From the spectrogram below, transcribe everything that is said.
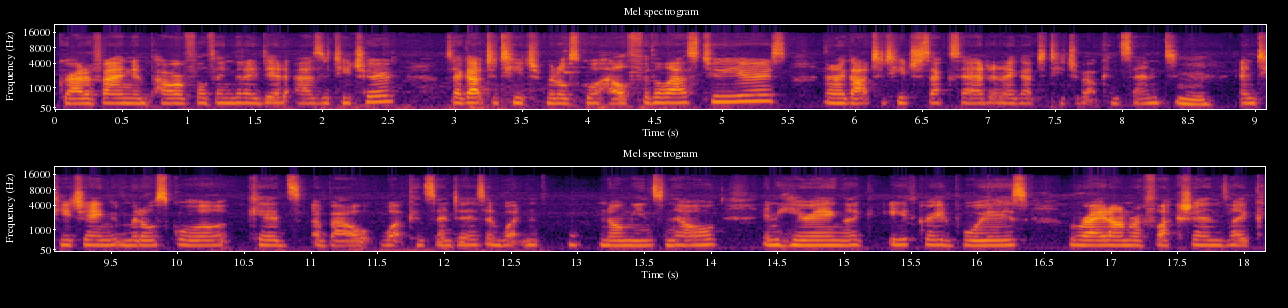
gratifying and powerful thing that I did as a teacher is I got to teach middle school health for the last two years, and I got to teach sex ed, and I got to teach about consent, Mm. and teaching middle school kids about what consent is and what no means no, and hearing like eighth grade boys write on reflections like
